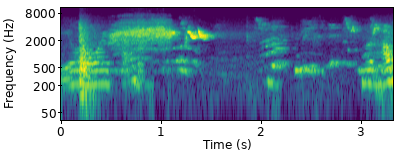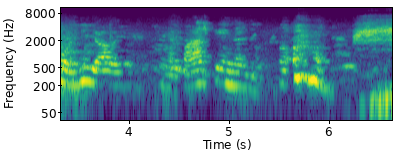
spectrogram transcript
એવો હોય તો. પાકે નહીં.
